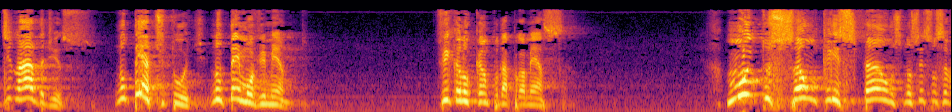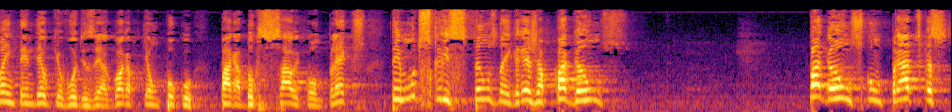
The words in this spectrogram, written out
de nada disso. Não tem atitude, não tem movimento. Fica no campo da promessa. Muitos são cristãos, não sei se você vai entender o que eu vou dizer agora, porque é um pouco paradoxal e complexo. Tem muitos cristãos na igreja pagãos. Pagãos com práticas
